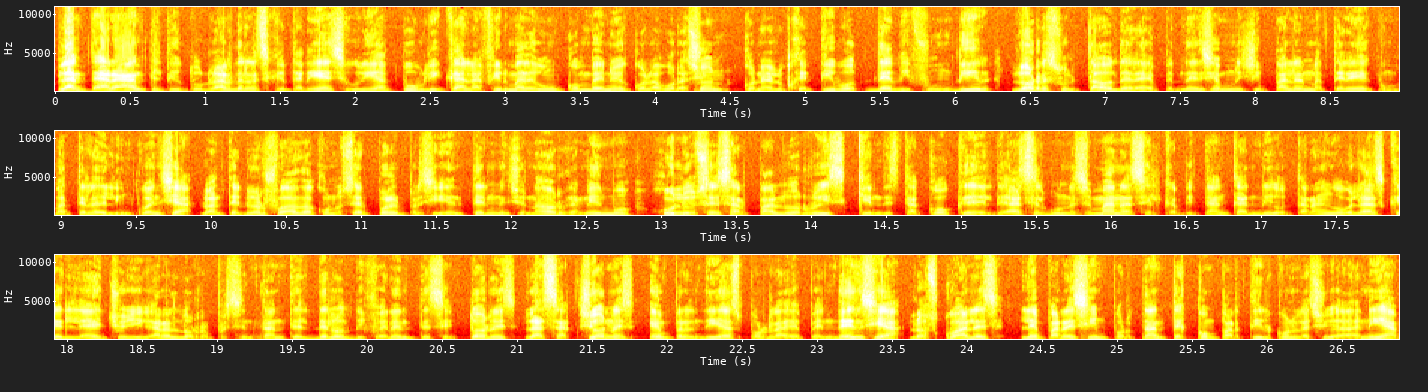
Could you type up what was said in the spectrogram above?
planteará ante el titular de la Secretaría de Seguridad Pública la firma de un convenio de colaboración con el objetivo de difundir los resultados de la dependencia municipal en materia de combate a la delincuencia. Lo anterior fue dado a conocer por el presidente del mencionado organismo, Julio César Pablo Ruiz, quien destacó que desde hace algunas semanas el capitán Cándido Tarango Velázquez le ha hecho llegar a los representantes de los diferentes sectores las acciones emprendidas por la dependencia, los cuales le parece importante compartir con la ciudadanía.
